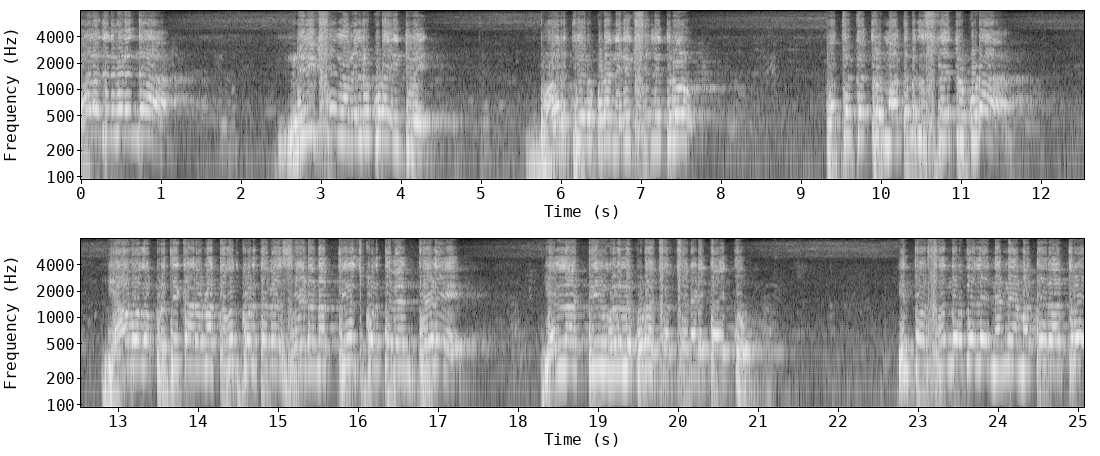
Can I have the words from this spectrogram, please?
ಬಹಳ ದಿನಗಳಿಂದ ನಿರೀಕ್ಷೆ ನಾವೆಲ್ಲರೂ ಕೂಡ ಇದ್ವಿ. ಭಾರತೀಯರು ಕೂಡ ನಿರೀಕ್ಷೆಯಲ್ಲಿದ್ರು. ಪತ್ರಕರ್ತರು ಮಾಧ್ಯಮದ ಸ್ನೇಹಿತರು ಕೂಡ ಯಾವಾಗ ಪ್ರತೀಕಾರವನ್ನ ತೆಗೆದುಕೊಳ್ತೇವೆ, ಸೇಡನ್ನ ತೀರಿಸ್ಕೊಳ್ತೇವೆ ಅಂತೇಳಿ ಎಲ್ಲ ಟಿವಿಗಳಲ್ಲೂ ಕೂಡ ಚರ್ಚೆ ನಡೀತಾ ಇತ್ತು. ಇಂಥ ಸಂದರ್ಭದಲ್ಲಿ ನಿನ್ನೆ ಮಧ್ಯರಾತ್ರಿ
